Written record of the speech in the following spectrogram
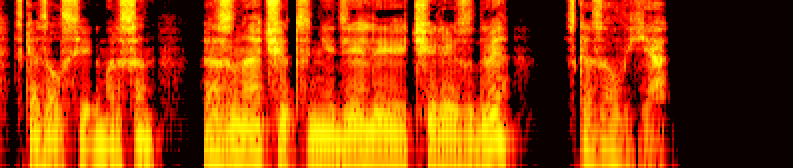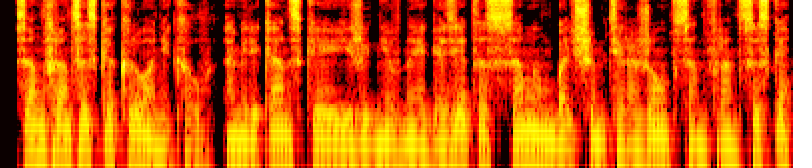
— сказал Сигмарсон. «Значит, недели через две», — сказал я. Сан-Франциско Кроникл – американская ежедневная газета с самым большим тиражом в Сан-Франциско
